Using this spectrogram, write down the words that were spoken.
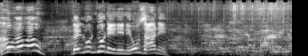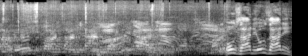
เอาเอาเอาได้รุ่นยุ่นี่นี่นี่องศานี่ องศานี่องศานี่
